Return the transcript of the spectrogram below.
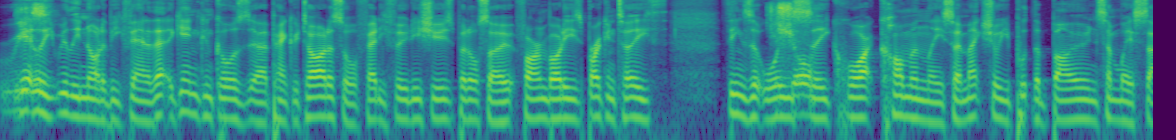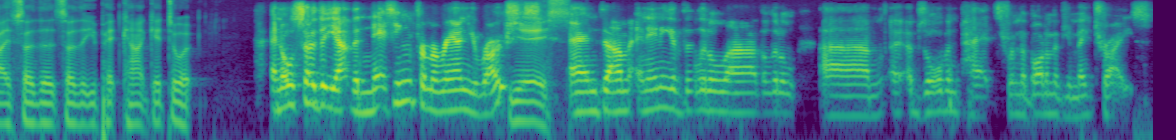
Really, yes. really not a big fan of that. Again, can cause uh, pancreatitis or fatty food issues, but also foreign bodies, broken teeth things that we sure. see quite commonly. So make sure you put the bone somewhere safe so that so that your pet can't get to it. And also the uh, the netting from around your roast. Yes. And um and any of the little uh, the little um, absorbent pads from the bottom of your meat trays.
